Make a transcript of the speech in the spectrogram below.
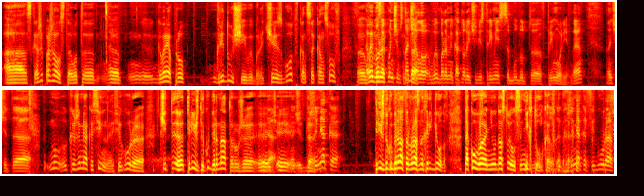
А скажи, пожалуйста, вот э, говоря про грядущие выборы. Через год, в конце концов, э, Давай выборы... мы закончим сначала да. выборами, которые через три месяца будут э, в Приморье, да? Значит, э... ну, Кожемяка сильная фигура, Чет... Э, трижды губернатор уже. Э, да. Значит, да. Кожемяка Трижды губернатор в разных регионах. Такого не удостоился никто. никто как, да. Да. Кожемяка фигура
